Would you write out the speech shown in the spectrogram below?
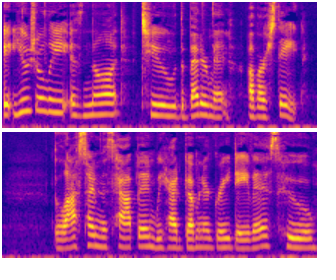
it usually is not to the betterment of our state. The last time this happened, we had Governor Gray Davis, who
